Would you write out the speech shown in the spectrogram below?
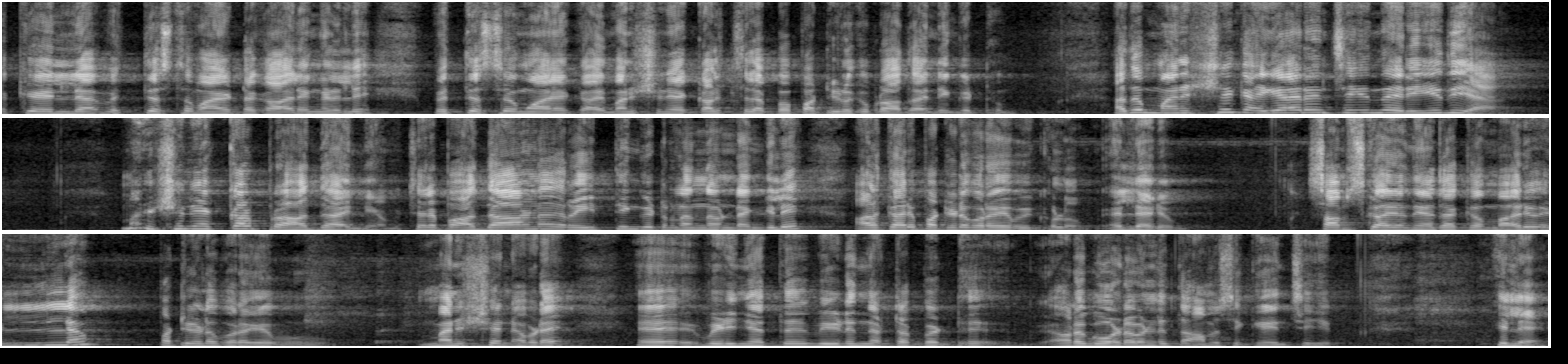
ഒക്കെ എല്ലാം വ്യത്യസ്തമായിട്ട് കാലങ്ങളിൽ വ്യത്യസ്തമായ കാര്യം മനുഷ്യനേക്കാൾ ചിലപ്പോൾ പട്ടികൾക്ക് പ്രാധാന്യം കിട്ടും. അത് മനുഷ്യൻ കൈകാര്യം ചെയ്യുന്ന രീതിയാണ് മനുഷ്യനേക്കാൾ പ്രാധാന്യം. ചിലപ്പോൾ അതാണ് റേറ്റിംഗ് കിട്ടണമെന്നുണ്ടെങ്കിൽ ആൾക്കാർ പട്ടിയുടെ പുറകെ പോയിക്കൊള്ളും എല്ലാവരും. സാംസ്കാരിക നേതാക്കന്മാരും എല്ലാം പട്ടിയുടെ പുറകെ പോകും. മനുഷ്യൻ അവിടെ വിഴിഞ്ഞത്ത് വീട് നഷ്ടപ്പെട്ട് അവിടെ ഗോഡൗണിൽ താമസിക്കുകയും ചെയ്യും. ഇല്ലേ?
